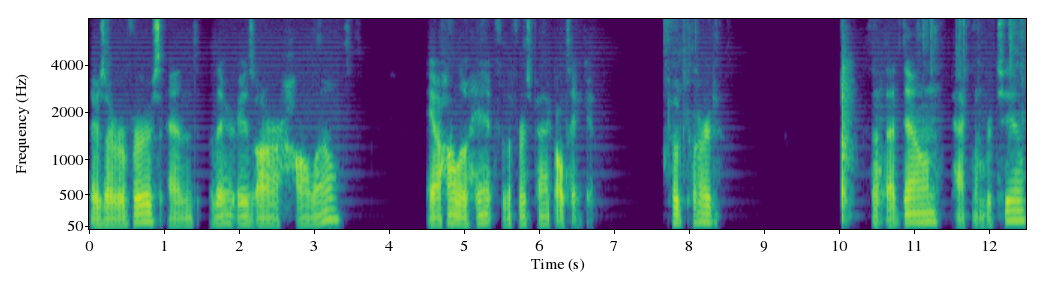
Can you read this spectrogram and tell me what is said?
there's our reverse, and there is our holo. Yeah, a holo hit for the first pack, I'll take it. Code card. Set that down. Pack number two.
